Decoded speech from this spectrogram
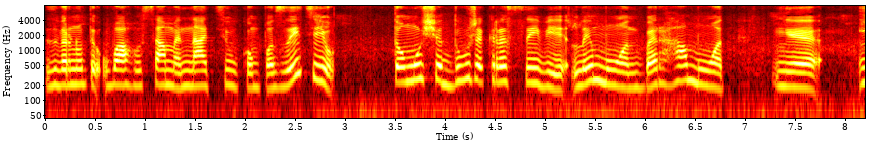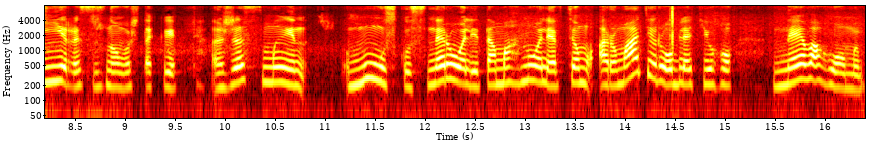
звернути увагу саме на цю композицію, тому що дуже красиві лимон, бергамот, е, ірис, знову ж таки, жасмин, мускус, неролі та магнолія в цьому ароматі роблять його невагомим.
